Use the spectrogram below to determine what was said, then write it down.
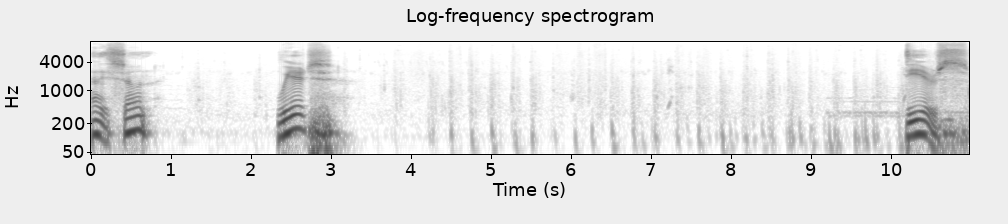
That is so weird. Deers.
